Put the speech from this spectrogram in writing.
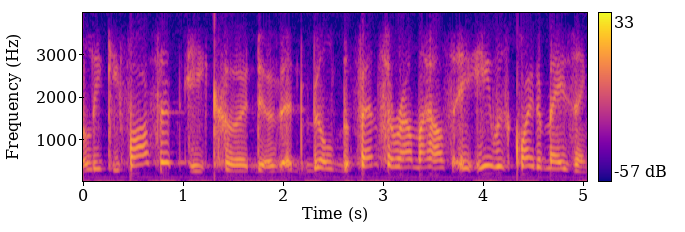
a leaky faucet. He could uh, build the fence around the house. He was quite amazing.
